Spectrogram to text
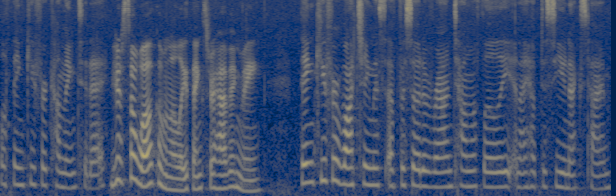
Well, thank you for coming today. You're so welcome, Lily. Thanks for having me. Thank you for watching this episode of Around Town with Lily, and I hope to see you next time.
